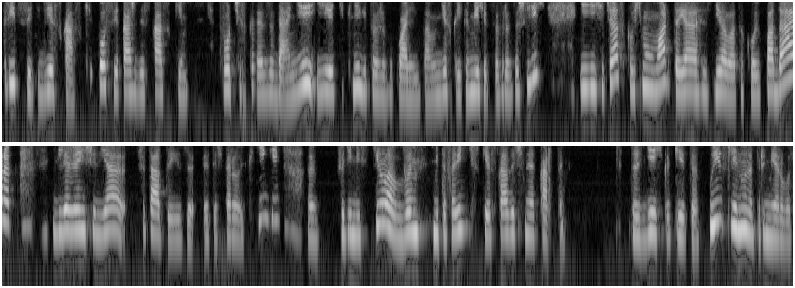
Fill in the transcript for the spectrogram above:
32 сказки. После каждой сказки творческое задание, и эти книги тоже буквально там несколько месяцев разошлись. И сейчас, к 8 марта, я сделала такой подарок для женщин. Я цитаты из этой второй книги э, переместила в метафорические сказочные карты. То есть здесь какие-то мысли, ну, например, вот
